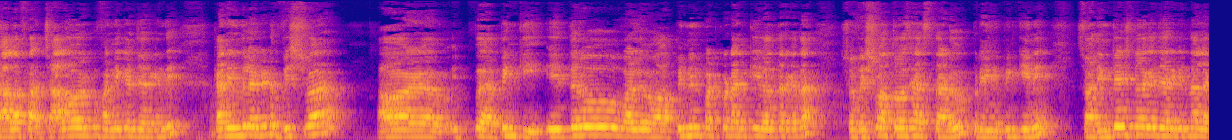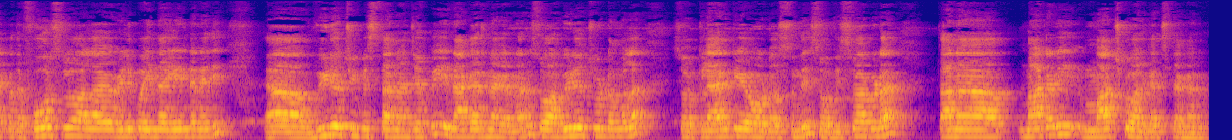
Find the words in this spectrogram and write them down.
చాలా ఫ- చాలా వరకు ఫన్నీగా జరిగింది. కానీ ఇందులో ఏంటంటే విశ్వ పింకీ. ఇద్దరు వాళ్ళు ఆ పిన్నిని పట్టుకోవడానికి వెళ్తారు కదా. సో విశ్వ తోసేస్తాడు పింకీని. సో అది ఇంటెన్షనల్గా జరిగిందా లేకపోతే ఫోర్స్లో అలా వెళ్ళిపోయిందా ఏంటనేది వీడియో చూపిస్తాను అని చెప్పి నాగార్జున గారు అన్నారు. సో ఆ వీడియో చూడడం వల్ల సో క్లారిటీ ఒకటి వస్తుంది. సో విశ్వ కూడా తన మాటని మార్చుకోవాలి ఖచ్చితంగా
